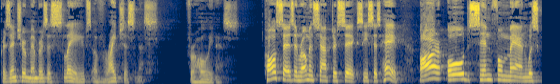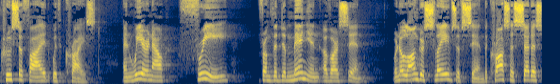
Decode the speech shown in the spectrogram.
present your members as slaves of righteousness for holiness. Paul says in Romans chapter 6, he says, Hey, our old sinful man was crucified with Christ, and we are now free from the dominion of our sin. We're no longer slaves of sin. The cross has set us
